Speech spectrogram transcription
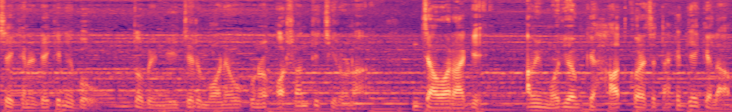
সেখানে ডেকে নেব। তবে নিজের মনেও কোনো অশান্তি ছিল না। যাওয়ার আগে আমি মরিয়মকে হাত করেছে তাকে দিয়ে গেলাম।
